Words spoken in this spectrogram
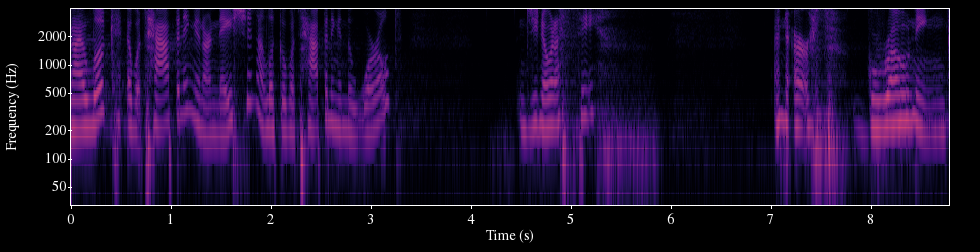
And I look at what's happening in our nation, I look at what's happening in the world. And do you know what I see? An earth groaning,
